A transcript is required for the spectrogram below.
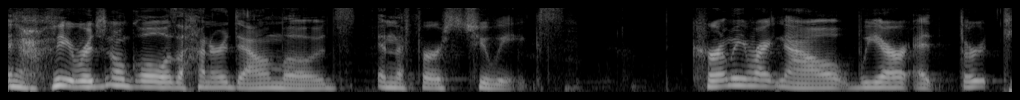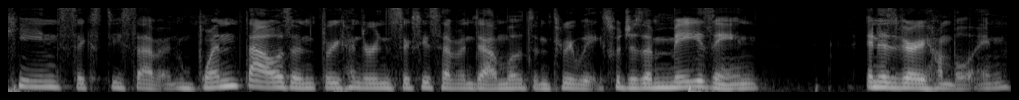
The original goal was 100 downloads in the first two weeks. Currently, right now, we are at 1367, 1,367 downloads in three weeks, which is amazing and is very humbling.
